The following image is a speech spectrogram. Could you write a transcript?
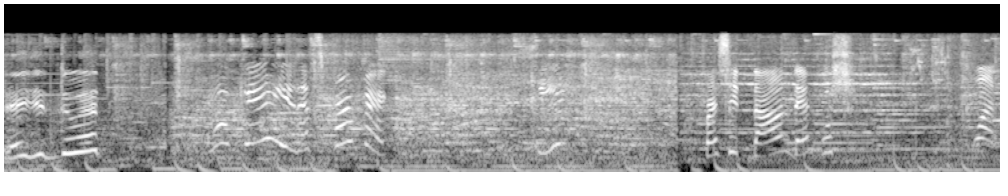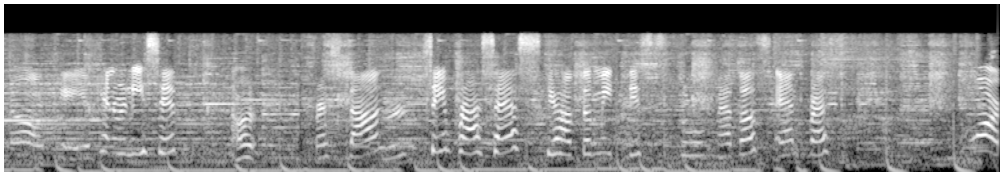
Did you do it? Okay, that's perfect. Press it down, then push one. Oh, okay, you can release it. Or press down. Same process. You have to meet these two methods and press more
